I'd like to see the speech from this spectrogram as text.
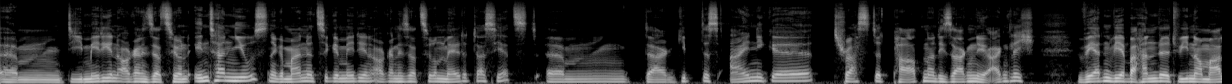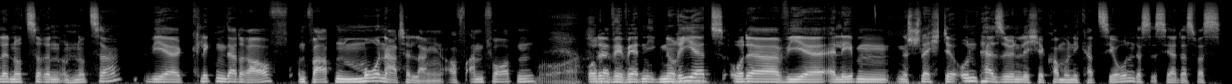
ähm, die Medienorganisation Internews, eine gemeinnützige Medienorganisation, meldet das jetzt. Ähm, da gibt es einige Trusted Partner, die sagen, nee, eigentlich werden wir behandelt wie normale Nutzerinnen und Nutzer. Wir klicken da drauf und warten monatelang auf Antworten. Boah, oder wir werden ignoriert mhm. oder wir erleben eine schlechte, unpersönliche Kommunikation. Das ist ja das, was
